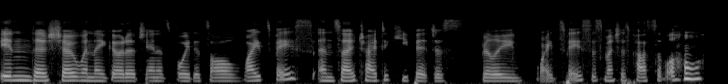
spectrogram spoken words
in the show, when they go to Janet's Void, it's all white space. And so I tried to keep it just really white space as much as possible.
